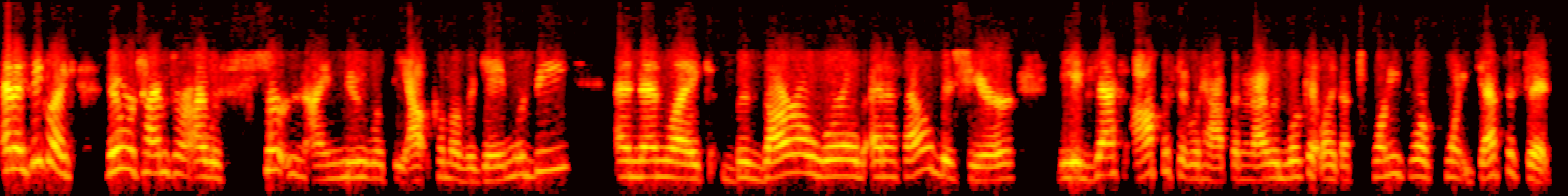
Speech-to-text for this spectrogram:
And I think like there were times where I was certain I knew what the outcome of a game would be. And then like bizarro world NFL this year, the exact opposite would happen. And I would look at like a 24 point deficit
